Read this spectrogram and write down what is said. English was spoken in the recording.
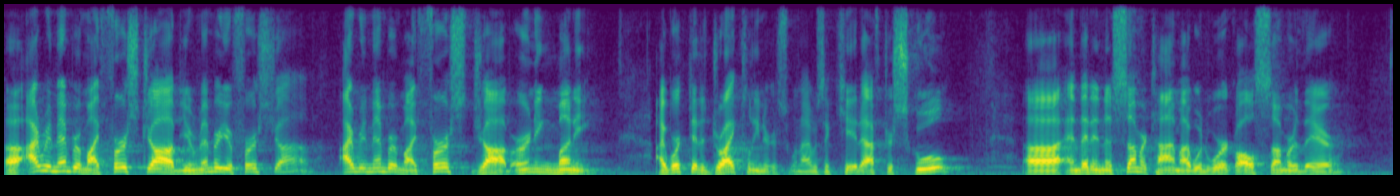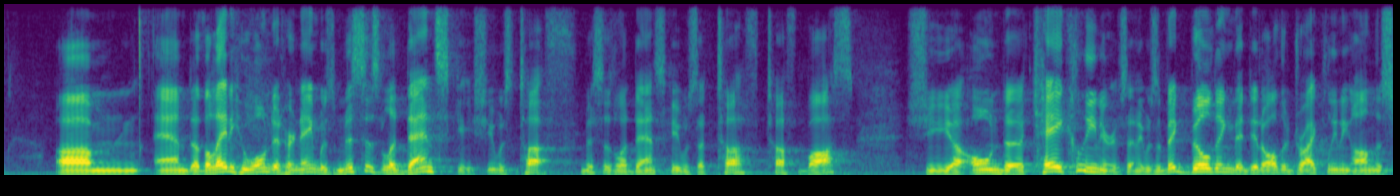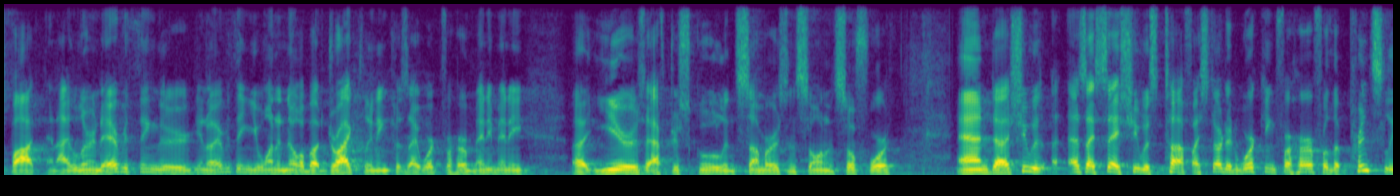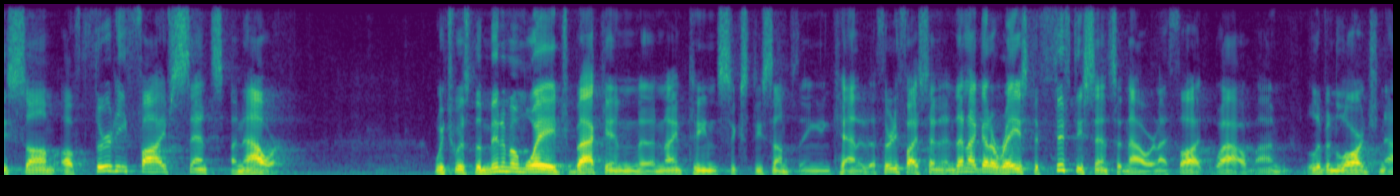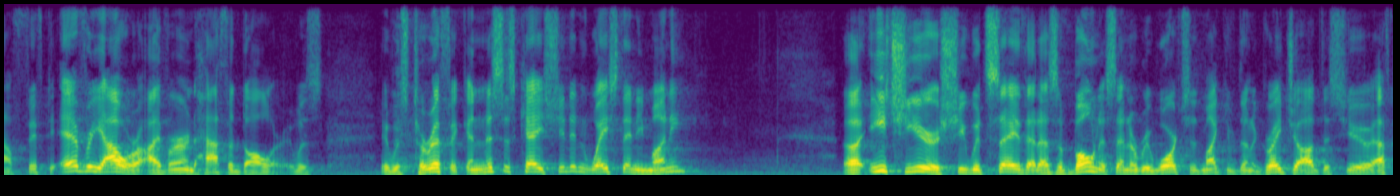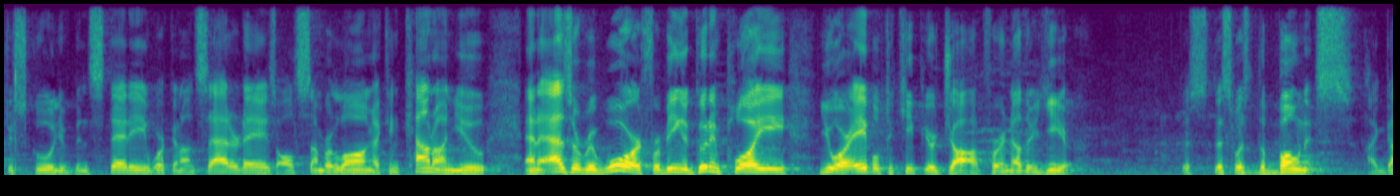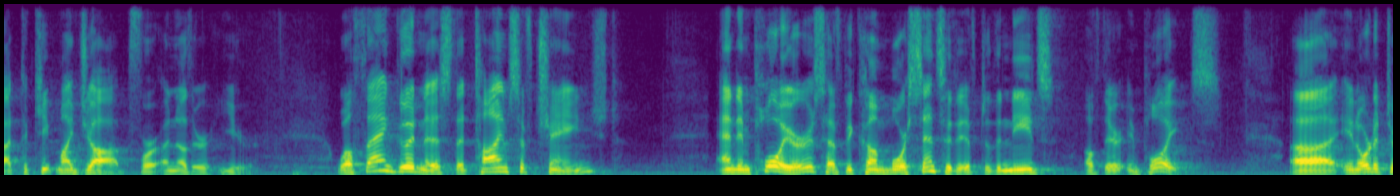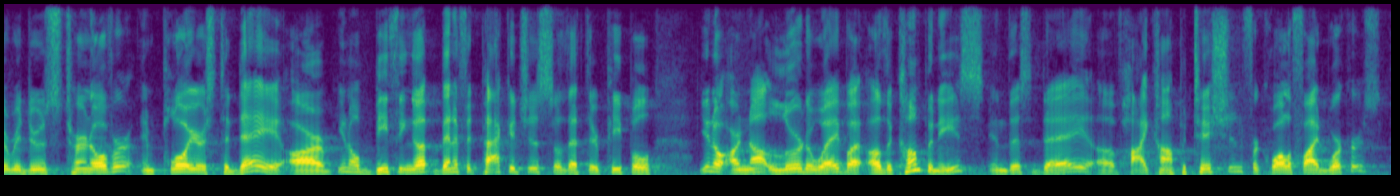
Uh, I remember my first job. You remember your first job? I remember my first job earning money. I worked at a dry cleaners when I was a kid after school. Uh, and then in the summertime, I would work all summer there. Um, and uh, the lady who owned it, her name was Mrs. Ladansky. She was tough. Mrs. Ladansky was a tough, tough boss. She uh, owned uh, K Cleaners and it was a big building. They did all the dry cleaning on the spot and I learned everything, there, you, know, everything you want to know about dry cleaning because I worked for her many, many uh, years after school and summers and so on and so forth. And uh, she was, as I say, she was tough. I started working for her for the princely sum of 35 cents an hour which was the minimum wage back in 1960 uh, something in Canada, 35 cents, and then I got a raise to 50 cents an hour and I thought, wow, I'm living large now, 50. Every hour I've earned half a dollar. It was, it was terrific. And Mrs. K, she didn't waste any money. Uh, each year she would say that as a bonus and a reward, she said, Mike, you've done a great job this year. After school, you've been steady, working on Saturdays all summer long. I can count on you. And as a reward for being a good employee, you are able to keep your job for another year. This, this was the bonus. I got to keep my job for another year. Well, thank goodness that times have changed and employers have become more sensitive to the needs of their employees. Uh, in order to reduce turnover, employers today are you know, beefing up benefit packages so that their people you know, are not lured away by other companies in this day of high competition for qualified workers.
